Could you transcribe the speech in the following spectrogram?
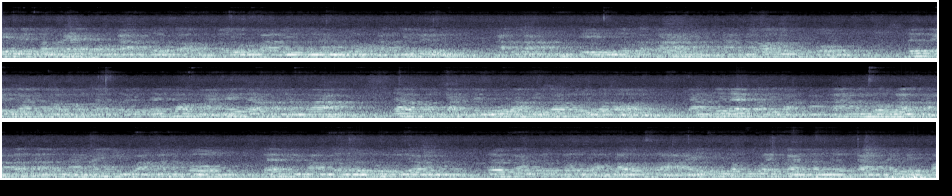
นี้เป็นวันแรกของการตรวจสอบประโยคบาลีสนามหลวงครั้งที่หนึ่งครั้งหลังปีพุทธศักราช2566ซึ่งเป็นการสอบของจัดเคยได้มอบหมายให้เจ้าคณะภาคเจ้าของจัดเป็นผู้รับผิดชอบโดยตลอดดังที่ได้ปฏิบัติการดำรงรักษาพระศาสนาให้มีความมั่นคงและมีความเจริญรุ่งเรืองโดยการเติบโตของเราทั้งหลายที่ต้องช่วยกันดำเนินการให้เป็นไป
